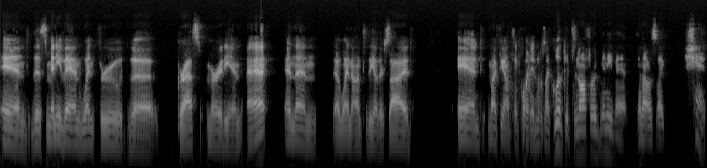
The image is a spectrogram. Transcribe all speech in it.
and this minivan went through the grass meridian at, and then it went onto the other side. And my fiance pointed and was like, "Look, it's an off-road minivan," and I was like, "Shit,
